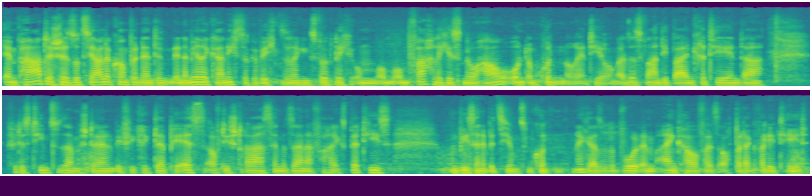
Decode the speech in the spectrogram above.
empathische soziale Komponente in Amerika nicht so gewichten, sondern ging es wirklich um, um, um fachliches Know-how und um Kundenorientierung. Also das waren die beiden Kriterien da für das Team zusammenstellen. Wie viel kriegt der PS auf die Straße mit seiner Fachexpertise und wie ist seine Beziehung zum Kunden? Also sowohl im Einkauf als auch bei der Qualität.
